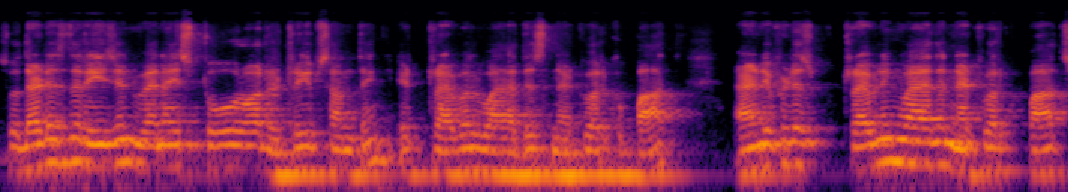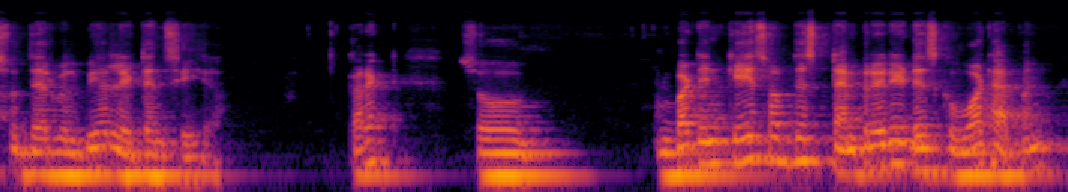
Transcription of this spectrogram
So that is the reason when i store or retrieve something it travel via this network path. And if it is traveling via the network path so there will be a latency here. Correct? So but in case of this temporary disk what happened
